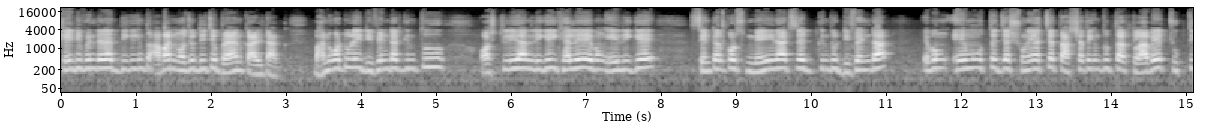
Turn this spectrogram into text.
সেই ডিফেন্ডারের দিকে কিন্তু আবার নজর দিয়েছে ব্রায়ান কালটাক ভানুয়াটুর এই ডিফেন্ডার কিন্তু অস্ট্রেলিয়ান লিগেই খেলে এবং এ লিগে সেন্ট্রাল কোর্স মেরিনার্সের কিন্তু ডিফেন্ডার এবং এই মুহূর্তে যা শোনা যাচ্ছে তার সাথে কিন্তু তার ক্লাবের চুক্তি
